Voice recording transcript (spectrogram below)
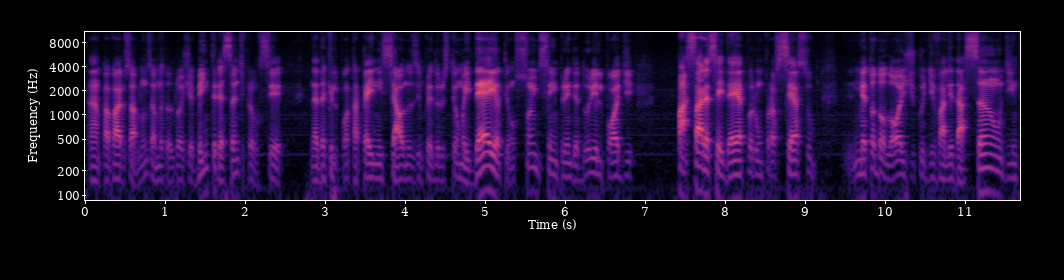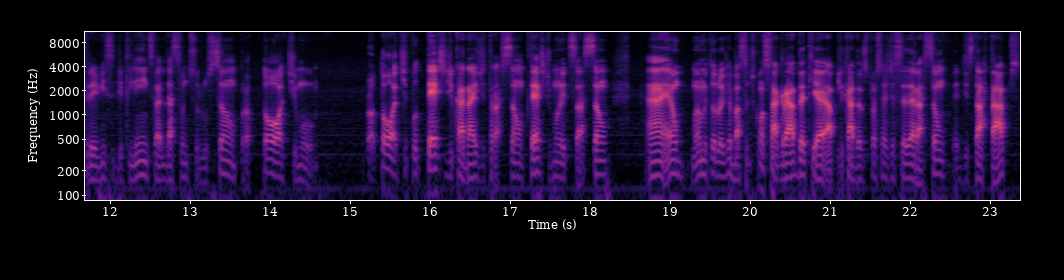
uh, para vários alunos. É uma metodologia bem interessante para você né, daquele pontapé inicial nos empreendedores ter uma ideia, ter um sonho de ser empreendedor e ele pode passar essa ideia por um processo metodológico de validação, de entrevista de clientes, validação de solução, protótipo, protótipo, teste de canais de tração, teste de monetização. Ah, é uma metodologia bastante consagrada que é aplicada nos processos de aceleração de startups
